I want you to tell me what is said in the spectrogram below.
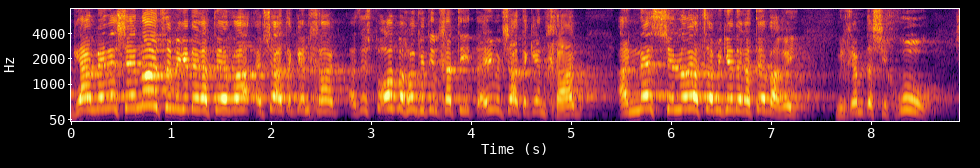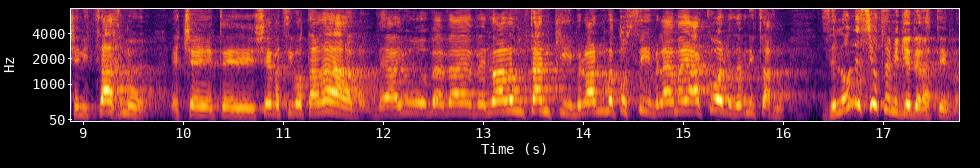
גם בנס שאינו יוצא מגדר הטבע אפשר לתקן חג. אז יש פה עוד מחלוקת הלכתית, האם אפשר לתקן חג על נס שלא יצא מגדר הטבע? הרי מלחמת השחרור שניצחנו את, ש... את אה, שבע צבאות ערב והיו... ו... ו... ולא היה לנו טנקים ולא היה לנו מטוסים ולהם היה הכל וזה וניצחנו זה לא נס יוצא מגדר הטבע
